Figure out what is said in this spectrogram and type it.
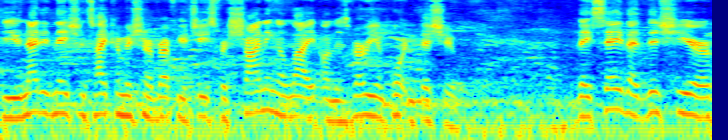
the United Nations High Commissioner of Refugees for shining a light on this very important issue. They say that this year,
